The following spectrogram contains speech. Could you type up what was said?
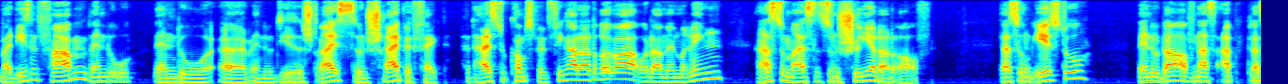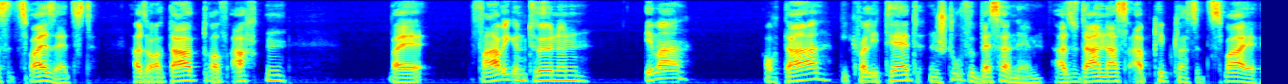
bei diesen Farben, wenn du, wenn du, äh, wenn du diese streichst, so einen Schreibeffekt. Das heißt, du kommst mit dem Finger da drüber oder mit dem Ring, dann hast du meistens so einen Schlier da drauf. Das umgehst du, wenn du da auf Nass ab Klasse 2 setzt. Also auch darauf achten, bei farbigen Tönen immer auch da die Qualität eine Stufe besser nehmen. Also da Nassabriebklasse 2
